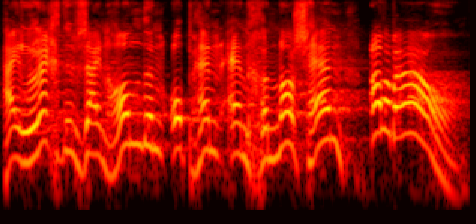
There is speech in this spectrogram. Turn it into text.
Hij legde zijn handen op hen en genas hen allemaal.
